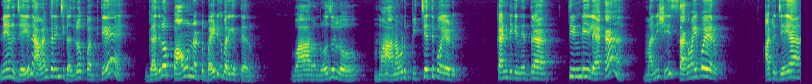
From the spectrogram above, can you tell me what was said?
నేను జయని అలంకరించి గదిలోకి పంపితే గదిలో పావున్నట్టు బయటికి పరిగెత్తారు. వారం రోజుల్లో మానవుడు పిచ్చెత్తిపోయాడు. కంటికి నిద్ర తిండి లేక మనిషి సగమైపోయారు. అటు జయ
